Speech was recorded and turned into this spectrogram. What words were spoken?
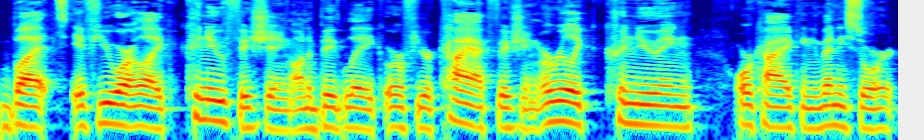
But if you are like canoe fishing on a big lake, or if you're kayak fishing, or really canoeing or kayaking of any sort,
